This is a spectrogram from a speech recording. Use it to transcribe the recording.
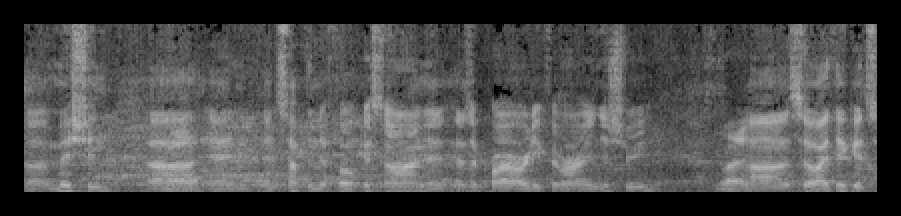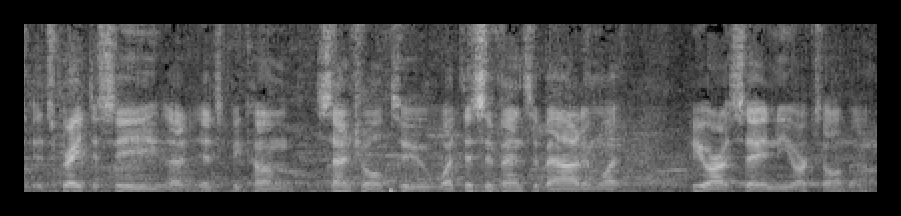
uh, mission uh, and, and something to focus on as a priority for our industry. Right. Uh, so I think it's it's great to see that it's become central to what this event's about and what PRSA in New York's all about.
